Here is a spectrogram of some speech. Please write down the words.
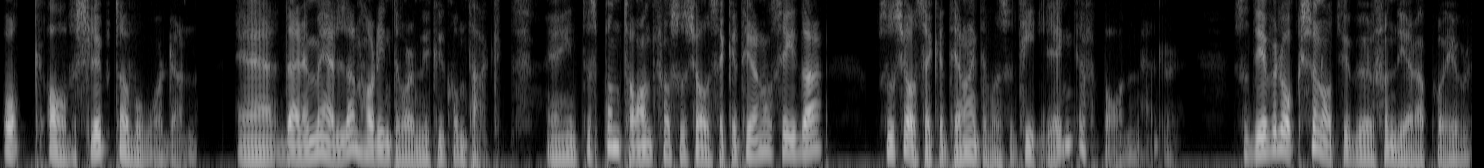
och avslut av vården. Eh, däremellan har det inte varit mycket kontakt. Eh, inte spontant från socialsekreterarnas sida. Socialsekreterarna har inte varit så tillgängliga för barnen heller. Så det är väl också något vi behöver fundera på hur,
